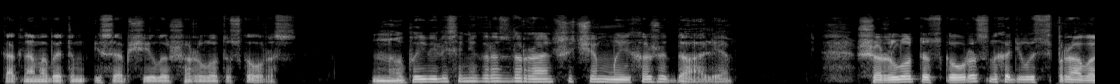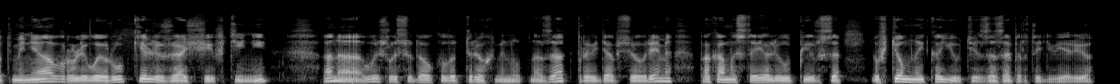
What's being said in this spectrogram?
как нам об этом и сообщила Шарлотта Скоурос. Но появились они гораздо раньше, чем мы их ожидали. Шарлотта Скоурос находилась справа от меня в рулевой рубке, лежащей в тени — она вышла сюда около трех минут назад, проведя все время, пока мы стояли у пирса, в темной каюте за запертой дверью.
